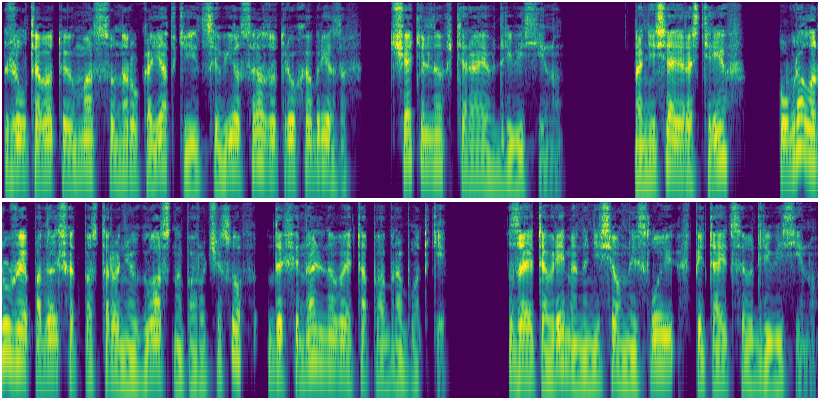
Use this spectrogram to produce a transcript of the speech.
желтоватую массу на рукоятки и цевьё сразу трех обрезов, тщательно втирая в древесину. Нанеся и растерев, убрал оружие подальше от посторонних глаз на пару часов до финального этапа обработки. За это время нанесенный слой впитается в древесину.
